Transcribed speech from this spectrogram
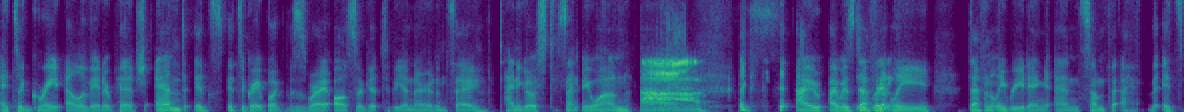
It's a great elevator pitch, and it's it's a great book. This is where I also get to be a nerd and say, "Tiny Ghost sent me one." Ah, uh, I I was definitely definitely reading, and something. It's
